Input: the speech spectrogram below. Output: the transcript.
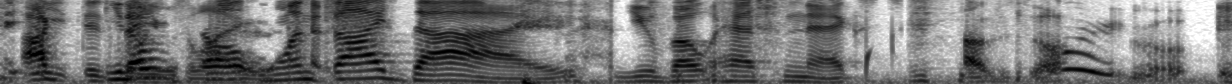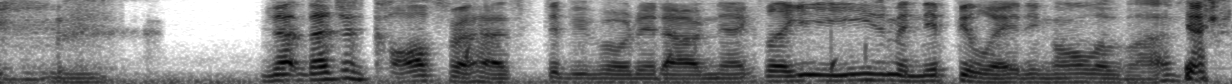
he I- did you say know- he was So lying. once I die, you vote Hesk next. I'm sorry, bro. That, that just calls for Hesk to be voted out next. Like he's manipulating all of us.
